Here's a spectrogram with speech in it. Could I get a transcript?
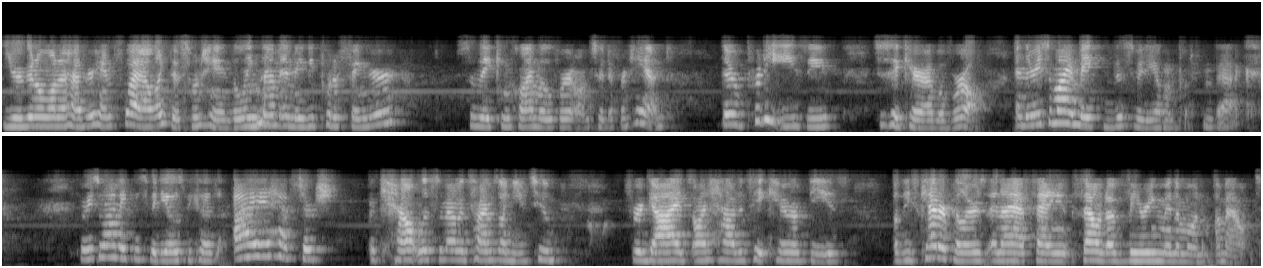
You're going to want to have your hands flat. I like this one, handling them, and maybe put a finger so they can climb over onto a different hand. They're pretty easy to take care of overall. And the reason why I make this video, I'm going to put him back. The reason why I make this video is because I have searched a countless amount of times on YouTube for guides on how to take care of these of these caterpillars, and I have found a very minimum amount.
